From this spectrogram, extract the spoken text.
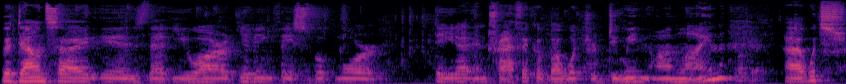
the downside is that you are giving Facebook more data and traffic about what you're doing online. okay. uh, which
